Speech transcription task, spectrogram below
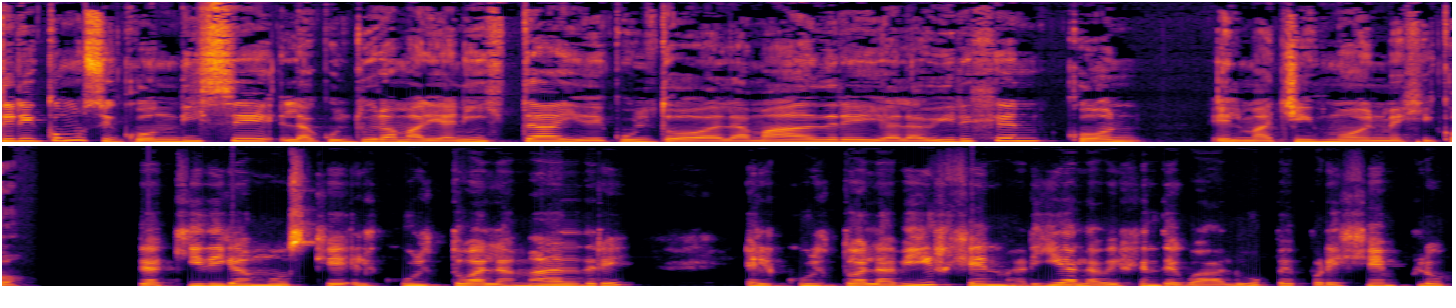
Tere, ¿cómo se condice la cultura marianista y de culto a la madre y a la Virgen con el machismo en México? Aquí digamos que el culto a la madre, el culto a la Virgen María, la Virgen de Guadalupe, por ejemplo,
